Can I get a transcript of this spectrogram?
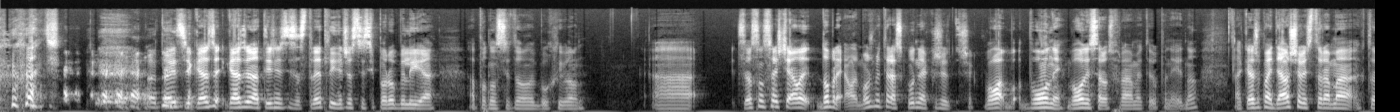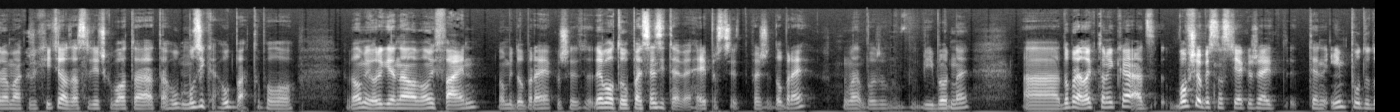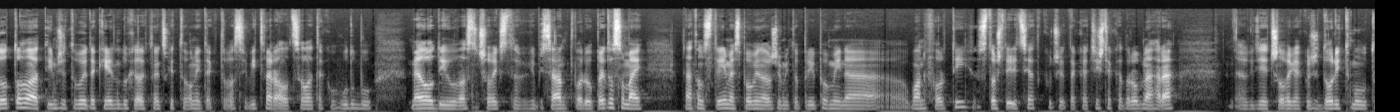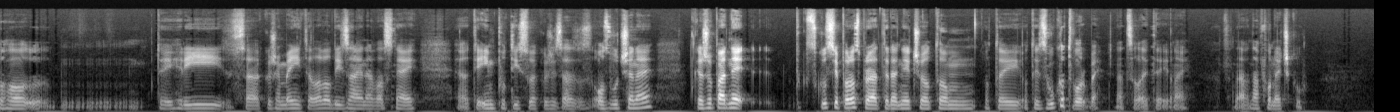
no, to je, každé, každé dva týždne ste sa stretli, niečo ste si porobili a, a potom ste to buchli von. A Chcel som sa ešte, ale dobre, ale môžeme teraz kľudne, akože však voľne, voľne sa rozprávame, to je úplne jedno. A každopádne ďalšia vec, ktorá ma, ktorá ma akože chytila za srdiečko, bola tá, tá hu- muzika, hudba. To bolo veľmi originálne, veľmi fajn, veľmi dobré, akože nebolo to úplne senzitíve, hej, proste, že dobré, výborné a dobrá elektronika a vo všeobecnosti akože aj ten input do toho a tým, že to boli také jednoduché elektronické tóny, tak to vlastne vytváralo celé takú hudbu, melódiu, vlastne človek si to keby sám tvoril. Preto som aj na tom streame spomínal, že mi to pripomína 140, 140, čo je taká, tiež taká drobná hra, kde človek akože do rytmu toho tej hry sa akože mení ten level design a vlastne aj e, tie inputy sú akože ozvučené. Každopádne skúste porozprávať teda niečo o, tom, o, tej, o tej zvukotvorbe na celej tej onej na, na fonečku.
